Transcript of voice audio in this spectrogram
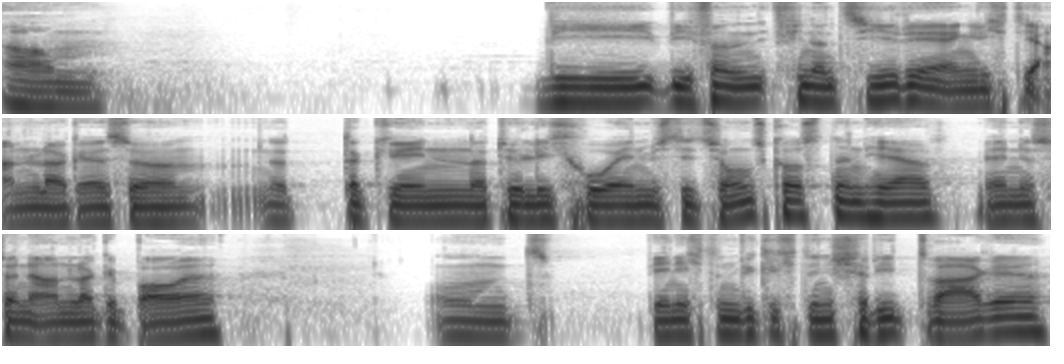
ähm, wie, wie finanziere ich eigentlich die Anlage? Also da gehen natürlich hohe Investitionskosten her, wenn ich so eine Anlage baue. Und wenn ich dann wirklich den Schritt wage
